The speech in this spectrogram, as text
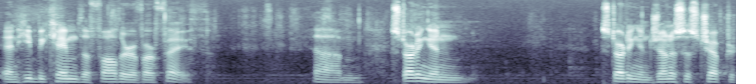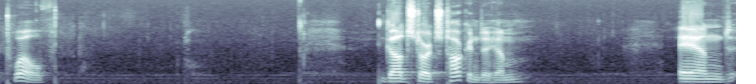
and he became the father of our faith. Um, starting in starting in Genesis chapter 12, God starts talking to him and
